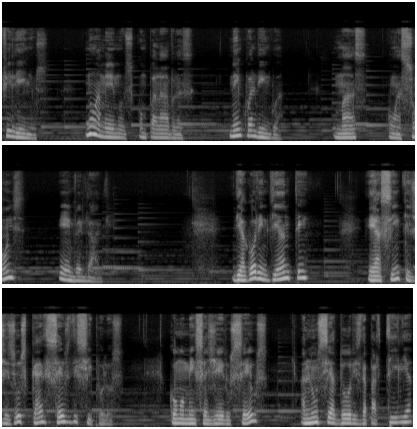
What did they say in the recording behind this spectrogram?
Filhinhos, não amemos com palavras, nem com a língua, mas com ações e em verdade. De agora em diante, é assim que Jesus quer seus discípulos, como mensageiros seus, anunciadores da partilha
